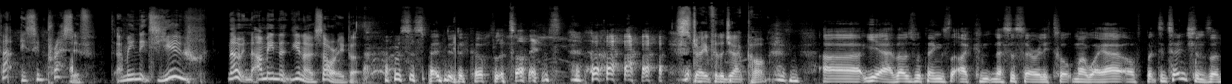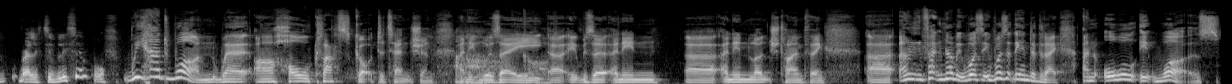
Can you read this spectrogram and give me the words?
That is impressive. I mean, it's you. No, I mean, you know, sorry, but I was suspended a couple of times. Straight for the jackpot. Uh, yeah, those were things that I couldn't necessarily talk my way out of. But detentions are relatively simple. We had one where our whole class got detention, and oh, it was a uh, it was a, an in uh, an in lunchtime thing. Uh, in fact, no, it was it was at the end of the day, and all it was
